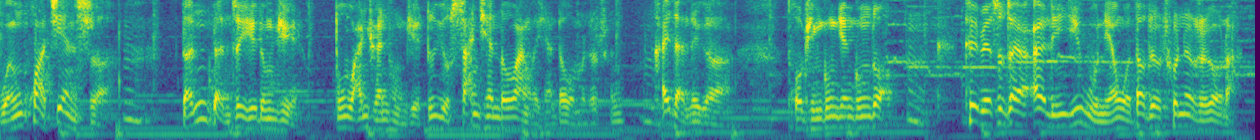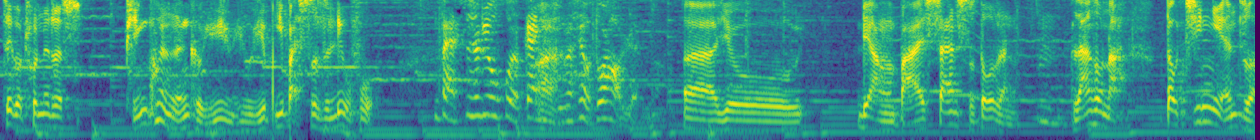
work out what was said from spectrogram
文化建设，等等这些东西，不完全统计，都有三千多万块钱到我们这村开展这个。脱贫攻坚工作，嗯，特别是在二零一五年我到这个村的时候呢，这个村的这贫困人口有有一一百四十六户，一百四十六户的概念就是它有多少人呢？呃，有两百三十多人，嗯，然后呢，到今年止，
